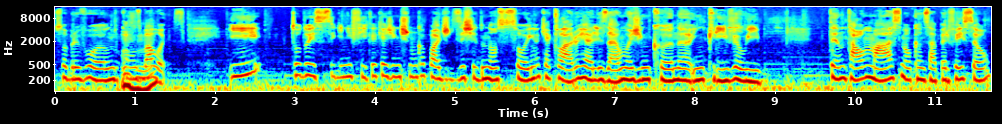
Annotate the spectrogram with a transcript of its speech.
sobrevoando com os Uhum. balões. E tudo isso significa que a gente nunca pode desistir do nosso sonho, que é claro, realizar uma gincana incrível e tentar ao máximo alcançar a perfeição.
